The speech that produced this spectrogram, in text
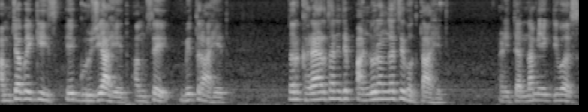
आमच्यापैकीच एक गुरुजी आहेत आमचे मित्र आहेत. तर खऱ्या अर्थाने ते पांडुरंगाचे भक्त आहेत. आणि त्यांना मी एक दिवस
